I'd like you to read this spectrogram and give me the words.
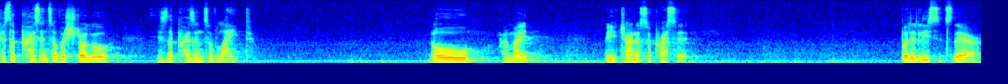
Because the presence of a struggle is the presence of light. Oh, I might be trying to suppress it, but at least it's there.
